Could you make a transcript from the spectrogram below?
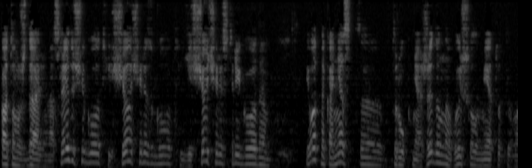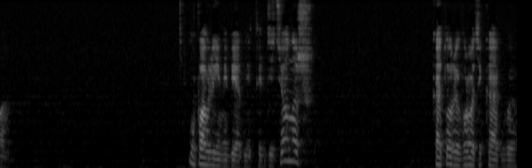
Потом ждали на следующий год, еще через год, еще через три года. И вот, наконец-то, вдруг неожиданно вышел метод 2. У павлины бегает детеныш, который вроде как бы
